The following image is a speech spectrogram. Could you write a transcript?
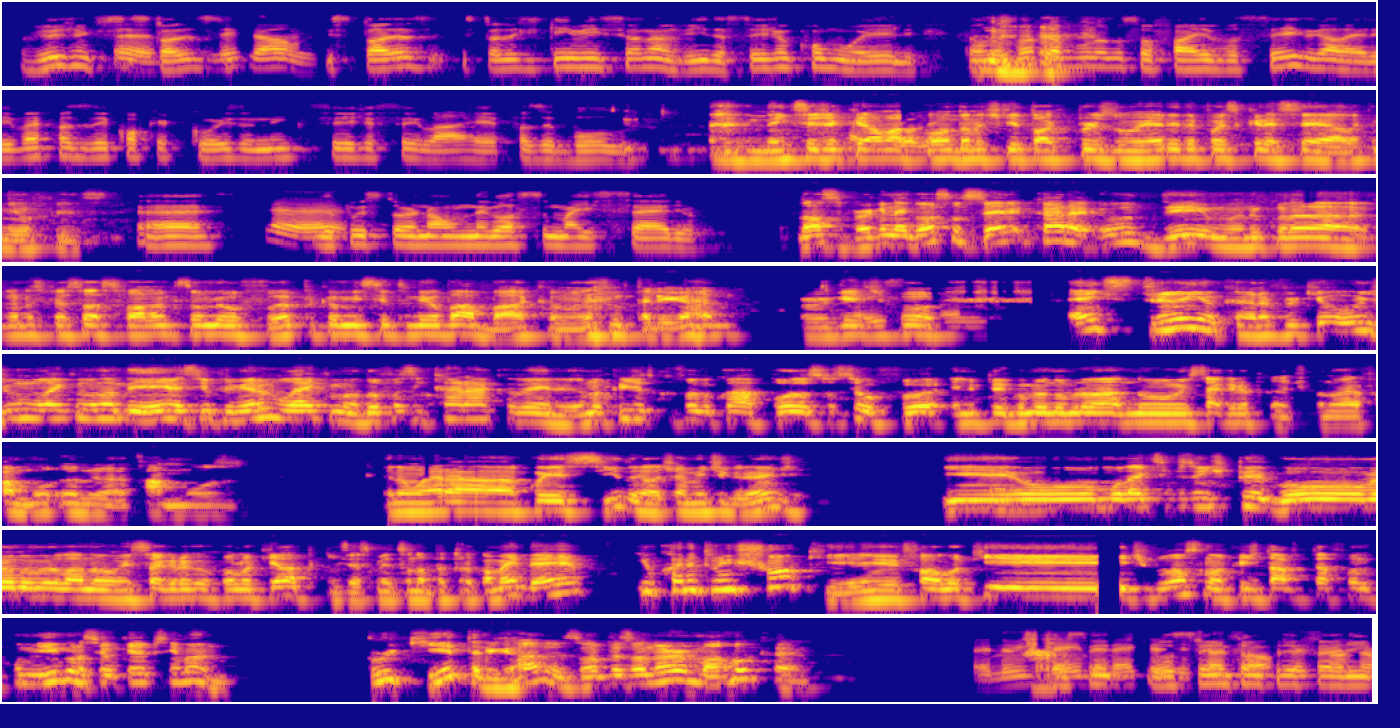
Viu, gente? É, Histórias, legal. histórias, histórias de quem venceu na vida, sejam como ele. Então levanta a bunda no sofá e vocês, galera, e vai fazer qualquer coisa, nem que seja, sei lá, é fazer bolo. Nem que seja criar uma problema. conta no TikTok por zoeira e depois crescer ela, que nem eu fiz. É, É, depois tornar um negócio mais sério. Nossa, pior que negócio sério, cara, eu odeio, mano, quando, a- quando as pessoas falam que são meu fã, porque eu me sinto meio babaca, mano, tá ligado? Porque, é isso tipo, mesmo. É estranho, cara, porque onde um moleque mandou DM, assim, o primeiro moleque mandou, falou assim, caraca, velho, eu não acredito que eu tô falando com o Raposo, eu sou seu fã. Ele pegou meu número na- no Instagram, porque, tipo, eu não era famoso, eu não era famoso. Eu não era conhecido, relativamente grande. E Uhum. o moleque simplesmente pegou o meu número lá no Instagram que eu coloquei lá, porque quisesse me adicionar pra trocar uma ideia, e o cara entrou em choque. Ele falou que, tipo, nossa, não acreditava que tá falando comigo, não sei o que. Eu pensei, mano, por quê, tá ligado? Eu sou uma pessoa normal, cara. Ele não entende, Você- né? Que a você gente é então só pessoas prefere-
